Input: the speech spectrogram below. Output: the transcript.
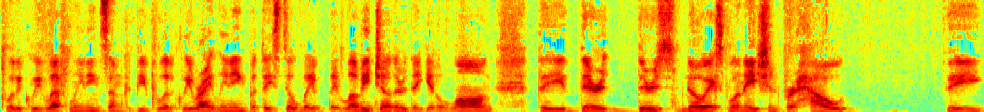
politically left leaning, some could be politically right leaning, but they still they, they love each other, they get along. They there there's no explanation for how they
